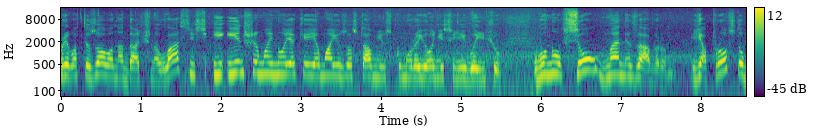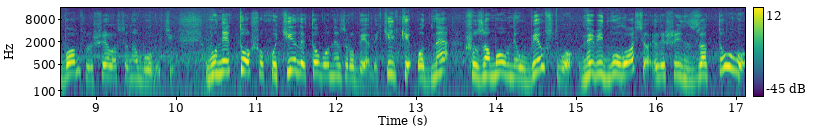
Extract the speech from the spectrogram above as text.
приватизована дачна власність і інше майно, яке я маю в Заставнівському районі селі Воїнчук. Воно все в мене забрано. Я просто бомж лишилася на вулиці. Вони то, що хотіли, то вони зробили. Тільки одне, що замовне вбивство не відбулося лише за того,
